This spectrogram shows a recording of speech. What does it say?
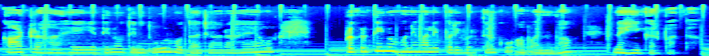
काट रहा है या दिनों दिन दूर होता जा रहा है और प्रकृति में होने वाले परिवर्तन को अब अनुभव नहीं कर पाता।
